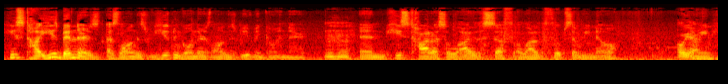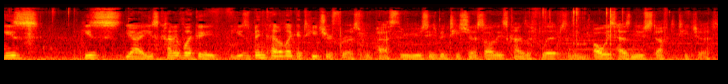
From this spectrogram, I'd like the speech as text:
he's taught. He's been there as, as long as he's been going there as long as we've been going there, hmm and he's taught us a lot of the stuff, a lot of the flips that we know. Oh yeah. I mean, he's he's yeah, he's kind of like a he's been kind of like a teacher for us for the past three years. He's been teaching us all these kinds of flips, and he always has new stuff to teach us.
